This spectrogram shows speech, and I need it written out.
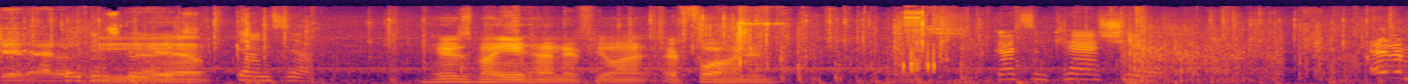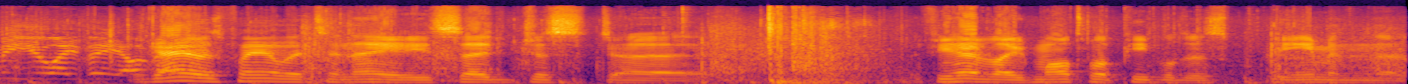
shit out of been these. Yeah. Guns up. Here's my 800 if you want, or 400. Got some cash here. Enemy UAV The guy I was playing with tonight, he said just, uh, if you have like multiple people just beaming the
